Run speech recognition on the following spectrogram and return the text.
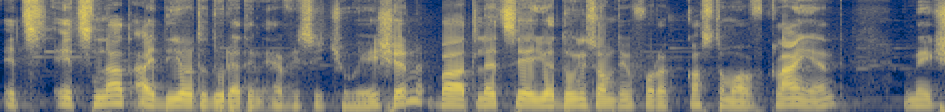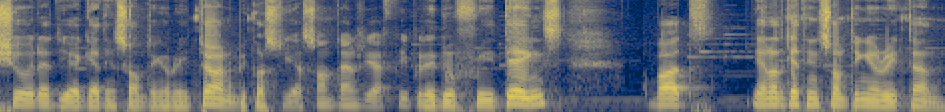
it's it's not ideal to do that in every situation but let's say you're doing something for a customer or client make sure that you are getting something in return because yeah sometimes you have people that do free things but you're not getting something in return.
